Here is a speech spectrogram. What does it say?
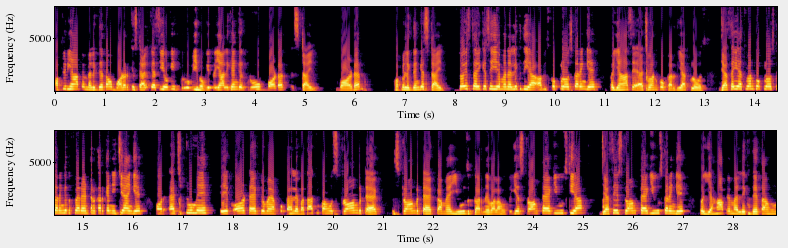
और फिर यहाँ पे मैं लिख देता हूँ बॉर्डर की स्टाइल कैसी होगी? ग्रूवी होगी। तो यहाँ लिखेंगे ग्रुप बॉर्डर स्टाइल बॉर्डर और फिर लिख देंगे स्टाइल तो इस तरीके से ये मैंने लिख दिया। अब इसको क्लोज करेंगे तो यहाँ से H1 को कर दिया क्लोज जैसे ही H1 को क्लोज करेंगे तो फिर एंटर करके नीचे आएँगे। और H2 में एक और टैग जो मैं आपको पहले बता चुका हूँ स्ट्रॉन्ग टैग स्ट्रॉन्ग टैग का मैं यूज़ करने वाला हूँ। तो ये स्ट्रॉन्ग टैग यूज़ किया। जैसे स्ट्रॉन्ग टैग यूज़ करेंगे तो यहाँ पे मैं लिख देता हूँ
